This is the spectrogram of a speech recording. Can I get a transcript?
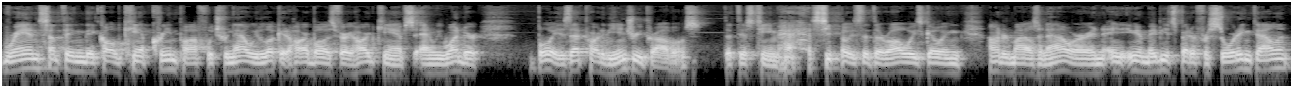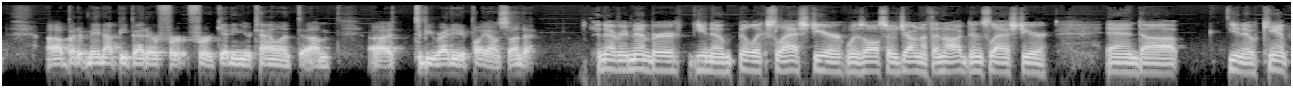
ran something they called Camp Cream Puff, which now we look at Harbaugh as very hard camps, and we wonder, boy, is that part of the injury problems? that this team has, you know, is that they're always going 100 miles an hour, and, and you know maybe it's better for sorting talent, uh, but it may not be better for for getting your talent um, uh, to be ready to play on Sunday. And I remember, you know, Billick's last year was also Jonathan Ogden's last year. And, uh, you know, Camp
